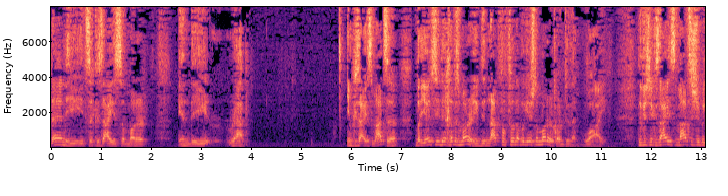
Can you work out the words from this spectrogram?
then he eats a kizayis of morer in the wrap. He did not fulfill the obligation of morer according to them. Why? The vishikzayis matzah should be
